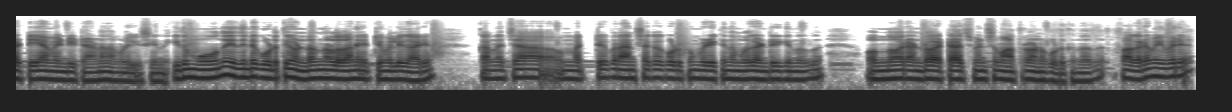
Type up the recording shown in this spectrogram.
കട്ട് ചെയ്യാൻ വേണ്ടിയിട്ടാണ് നമ്മൾ യൂസ് ചെയ്യുന്നത്. ഇത് മൂന്ന് ഇതിന്റെ കൂട്ടത്തിൽ ഉണ്ടെന്നുള്ളതാണ് ഏറ്റവും വലിയ കാര്യം. കാരണം വെച്ചാൽ മറ്റ് ബ്രാൻഡ്സൊക്കെ കൊടുക്കുമ്പോഴേക്കും നമ്മൾ കണ്ടിരിക്കുന്നത് ഒന്നോ രണ്ടോ അറ്റാച്ച്മെന്റ്സ് മാത്രമാണ് കൊടുക്കുന്നത്. പകരം ഇവർ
